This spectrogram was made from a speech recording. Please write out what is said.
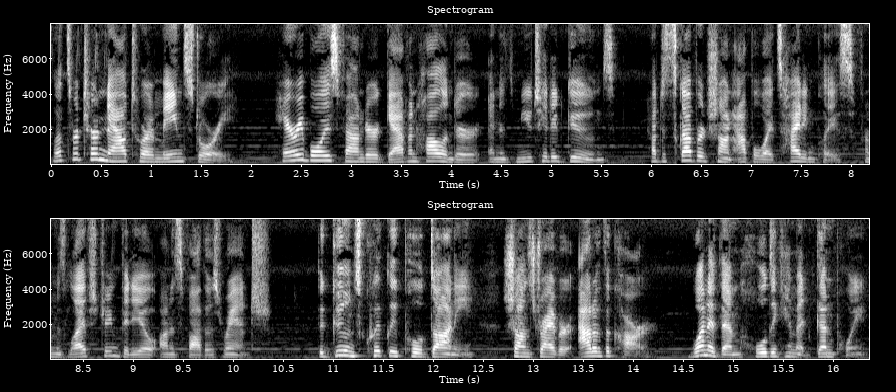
Let's return now to our main story. Hairy Boys founder Gavin Hollander and his mutated goons had discovered Sean Applewhite's hiding place from his live stream video on his father's ranch. The goons quickly pulled Donnie, Sean's driver, out of the car, one of them holding him at gunpoint,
